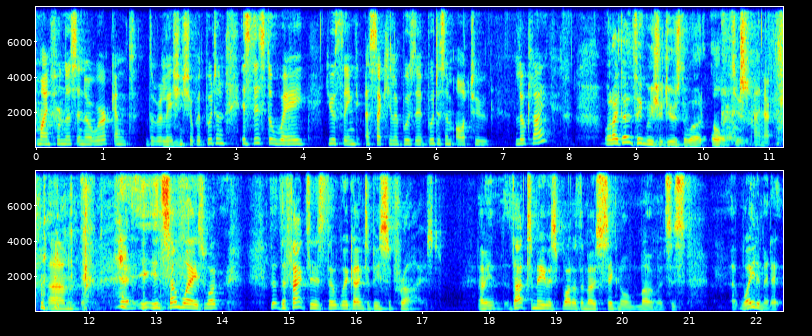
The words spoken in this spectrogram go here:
mindfulness in her work and the relationship with Buddhism, is this the way you think a secular Buddhism ought to look like? Well, I don't think we should use the word ought. To, I know. um, uh, in some ways, what the, the fact is that we're going to be surprised. I mean, that to me was one of the most signal moments. Is uh, wait a minute,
